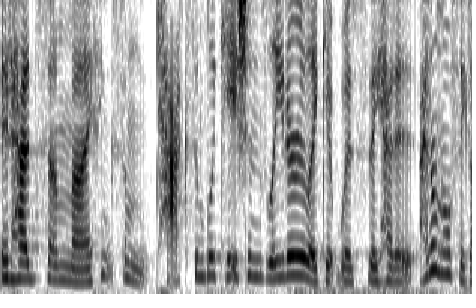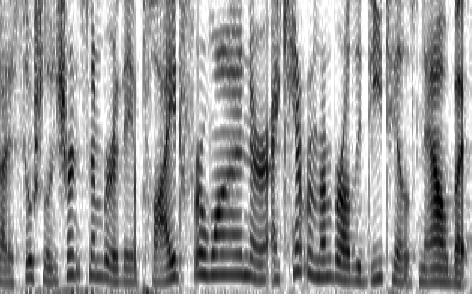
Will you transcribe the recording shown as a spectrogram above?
it had some uh, i think some tax implications later like it was they had a i don't know if they got a social insurance number or they applied for one or i can't remember all the details now but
